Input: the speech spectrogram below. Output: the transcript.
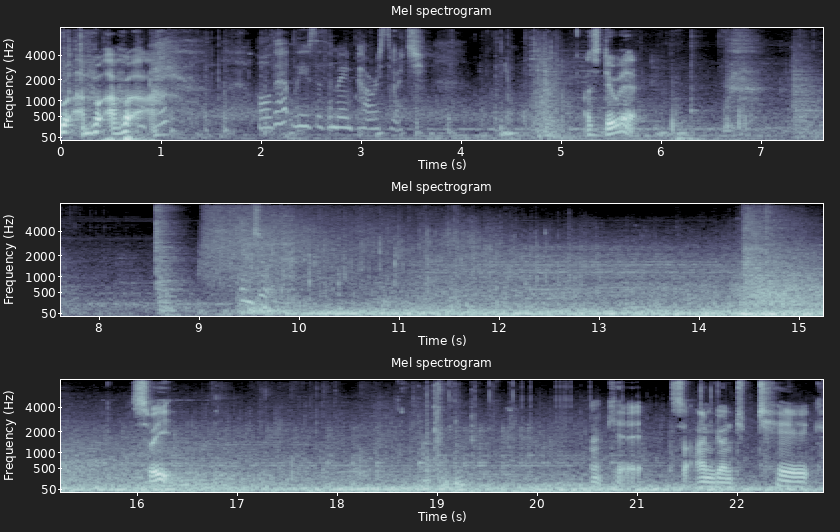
All that leaves is the main power switch. Let's do it. Enjoy that. Sweet. Okay, so I'm going to take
